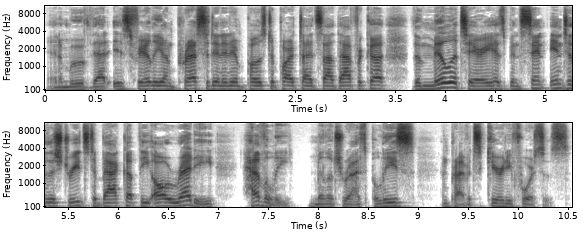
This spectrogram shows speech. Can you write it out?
In a move that is fairly unprecedented in post apartheid South Africa, the military has been sent into the streets to back up the already heavily militarized police and private security forces.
